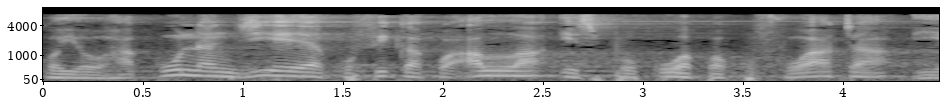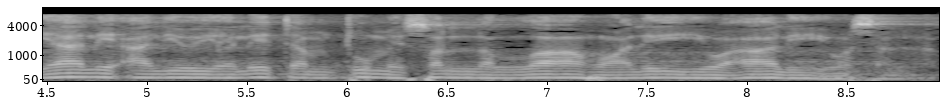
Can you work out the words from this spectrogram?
kwa hiyo hakuna njia ya kufika kwa Allah isipokuwa kwa kufuata yale aliyoyaleta mtume sallallahu alayhi wa alihi wasallam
